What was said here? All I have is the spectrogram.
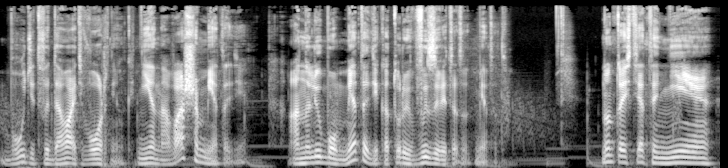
будет выдавать ворнинг не на вашем методе, а на любом методе, который вызовет этот метод. Ну, то есть это не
